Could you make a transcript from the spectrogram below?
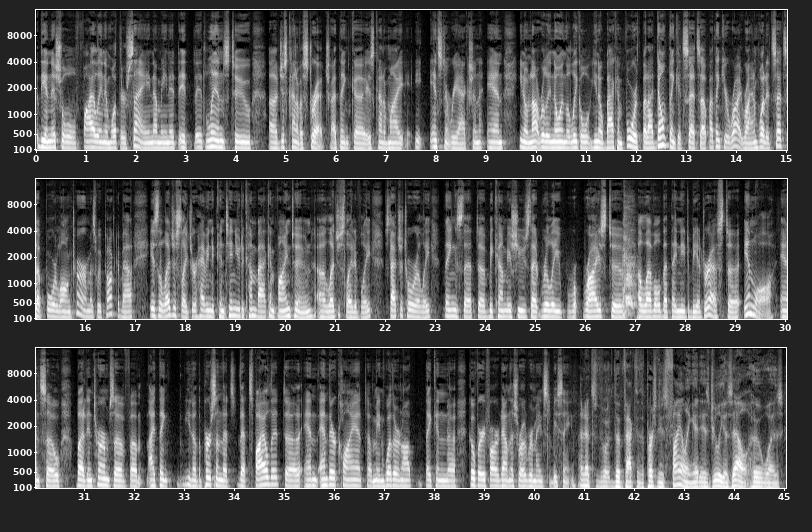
the initial filing and what they're saying, I mean, it, it, it lends to uh, just kind of a stretch, I think, uh, is kind of my instant reaction. And, you know, not really knowing the legal, you know, back and forth, but I don't think it sets up, I think you're right, Ryan. What it sets up for long term, as we've talked about, is the legislature having to continue to come back and fine tune uh, legislatively, statutorily, things that uh, become issues that really r- rise to a level that they need to be addressed uh, in law. And so, but in terms of, um, I think you know the person that's that's filed it uh, and and their client. I mean, whether or not they can uh, go very far down this road remains to be seen. And that's the, fact that the person who's filing it is Julia Ezell, who was.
